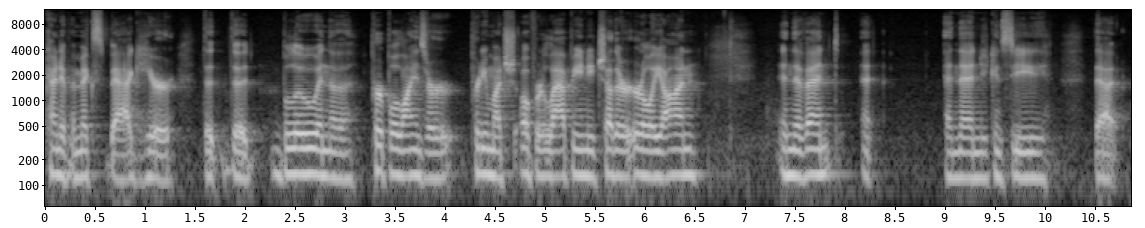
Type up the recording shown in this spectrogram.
kind of a mixed bag here. The, the blue and the purple lines are pretty much overlapping each other early on in the event. And then you can see that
